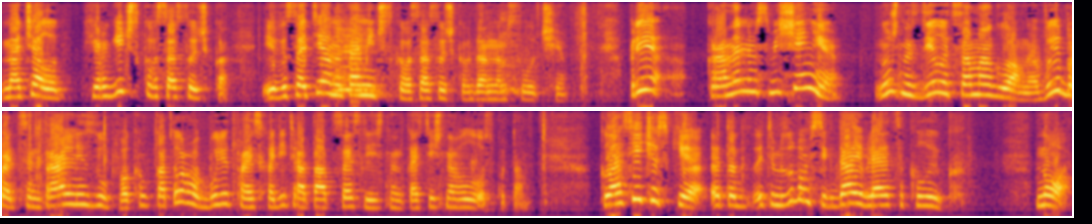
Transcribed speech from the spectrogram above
начала хирургического сосочка и высоте анатомического сосочка в данном случае. При корональном смещении нужно сделать самое главное – выбрать центральный зуб, вокруг которого будет происходить ротация слизистно-костичного лоскута. Классически это, этим зубом всегда является клык. Но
